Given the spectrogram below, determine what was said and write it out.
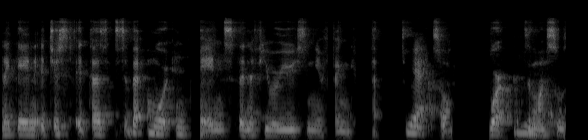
And again, it just it does it's a bit more intense than if you were using your fingertips. Yeah. So work the muscles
